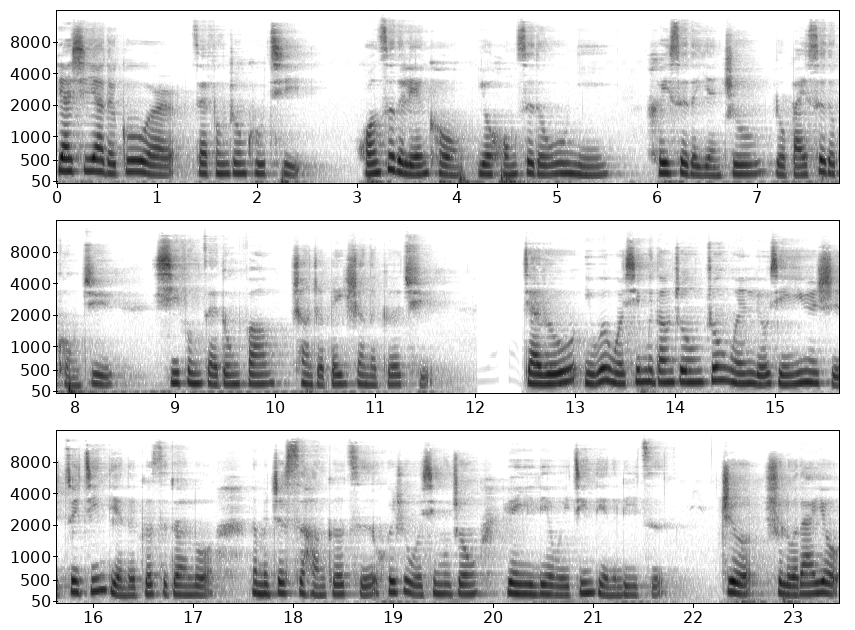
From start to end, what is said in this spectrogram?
亚细亚的孤儿在风中哭泣，黄色的脸孔有红色的污泥，黑色的眼珠有白色的恐惧。西风在东方唱着悲伤的歌曲。假如你问我心目当中中文流行音乐史最经典的歌词段落，那么这四行歌词会是我心目中愿意列为经典的例子。这是罗大佑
